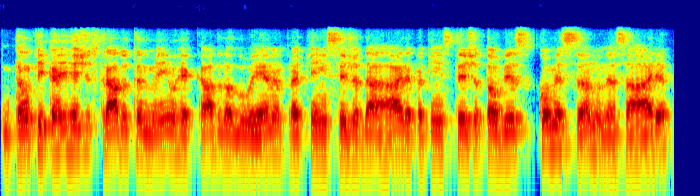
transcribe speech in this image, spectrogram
Então, fica aí registrado também o recado da Luena para quem seja da área, para quem esteja talvez começando nessa área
